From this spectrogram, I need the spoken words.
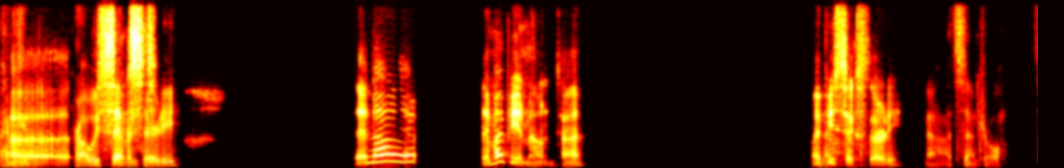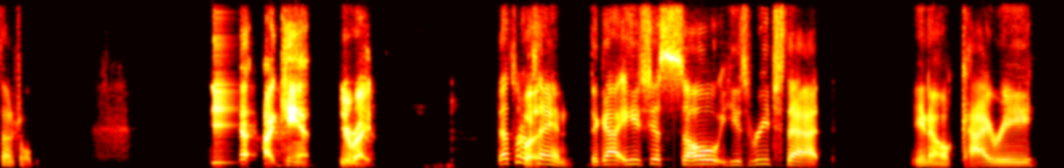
I mean, uh, probably seven thirty. they- no, they they might be in Mountain Time. Might be No. six thirty. No, it's central. Central. Yeah, I can't. You're right. That's what I'm saying. The guy, he's just so he's reached that, you know, Kyrie.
